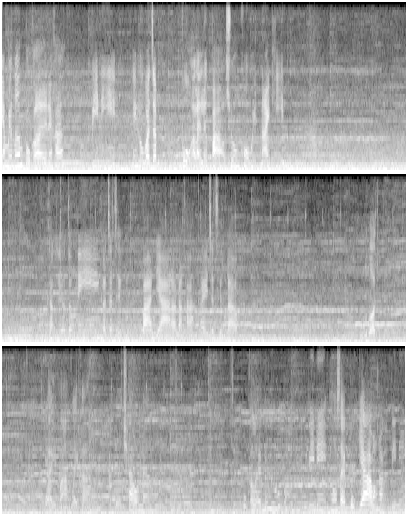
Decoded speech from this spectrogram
ยังไม่เริ่มปลูกอะไรเลยนะคะ ปีนี้ไม่รู้ว่าจะปลูกอะไรหรือเปล่าช่วงโควิด -19 ค่ะเลี้ยวตรงนี้ก็จะถึงบ้านยาแล้วนะคะใกล้จะถึงแล้วรถใหญ่มากเลยค่ะเดี๋ยวเช่านะจะปลูกอะไรไม่รู้ ปีนี้สงสัยปลูกหญ้ามั้งค่ะปีนี้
